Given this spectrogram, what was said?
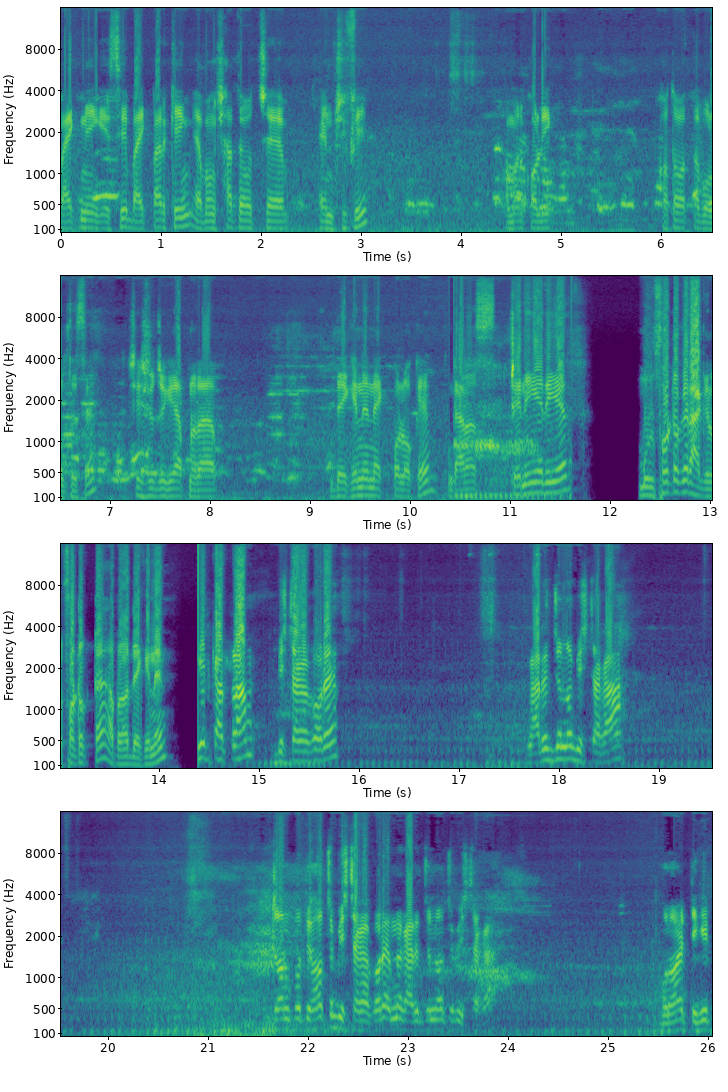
বাইক নিয়ে গেছি বাইক পার্কিং এবং সাথে হচ্ছে এন্ট্রি ফি আমার কলিগ কথাবার্তা বলতেছে। সেই সুযোগে আপনারা দেখে নেন এক পলকে। গানাস ট্রেনিং এরিয়ার মূল ফটকের আগের ফটকটা, আপনারা দেখে নেন। টিকিট কাটলাম, বিশ টাকা করে। গাড়ির জন্য বিশ টাকা। জনপ্রতি হচ্ছে বিশ টাকা করে, আপনার গাড়ির জন্য হচ্ছে বিশ টাকা। মনে হয় টিকিট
